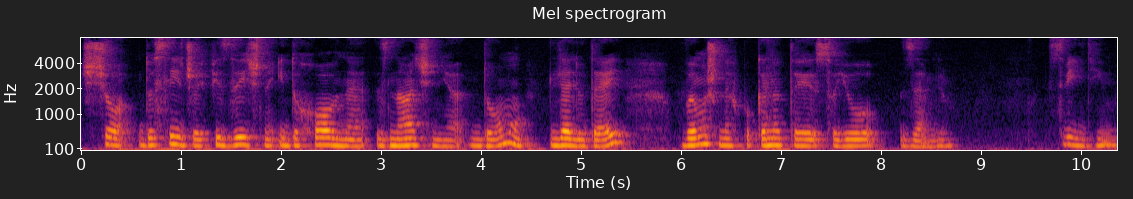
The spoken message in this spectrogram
що досліджує фізичне і духовне значення дому для людей, вимушених покинути свою землю, свій дім.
